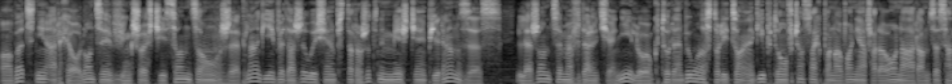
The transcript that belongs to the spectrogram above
Obecnie archeolodzy w większości sądzą, że plagi wydarzyły się w starożytnym mieście Piramzes, leżącym w delcie Nilu, które było stolicą Egiptu w czasach panowania faraona Ramzesa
